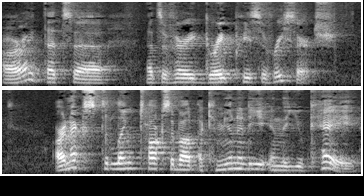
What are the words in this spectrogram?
All right, that's a that's a very great piece of research. Our next link talks about a community in the UK,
